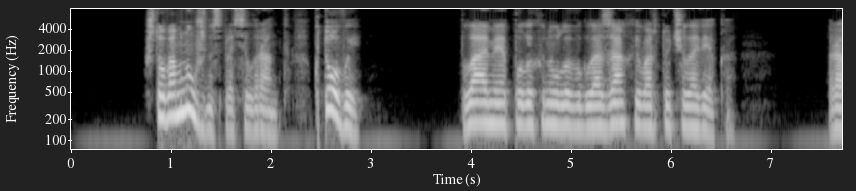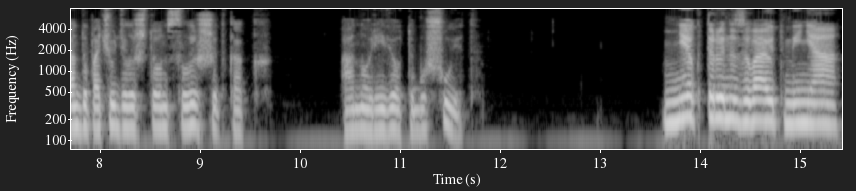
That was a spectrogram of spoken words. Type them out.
— Что вам нужно? — спросил Рант. — Кто вы? Пламя полыхнуло в глазах и во рту человека. Ранду почудилось, что он слышит, как оно ревет и бушует. — Некоторые называют меня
